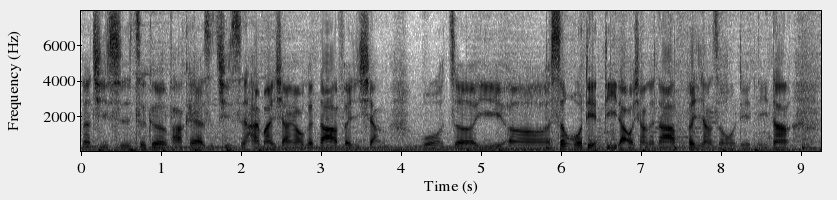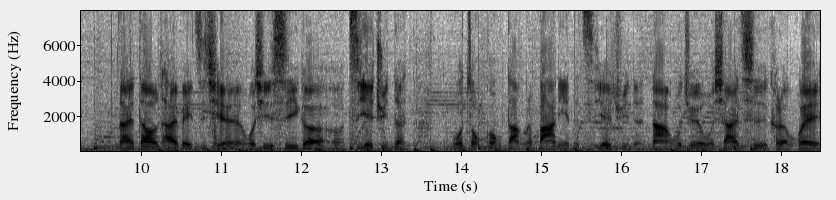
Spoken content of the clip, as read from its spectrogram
那其实这个 Podcast 其实还蛮想要跟大家分享。我这一呃生活点滴的，我想跟大家分享生活点滴。那来到台北之前，我其实是一个呃职业军人，我总共当了八年的职业军人。那我觉得我下一次可能会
